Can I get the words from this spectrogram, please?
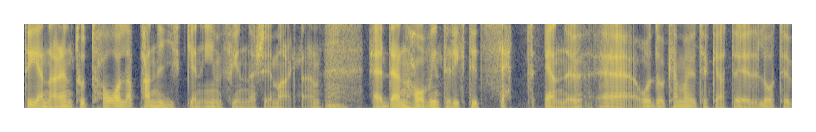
det är när den totala paniken infinner sig i marknaden. Mm. Eh, den har vi inte riktigt sett ännu eh, och då kan man ju tycka att det låter,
